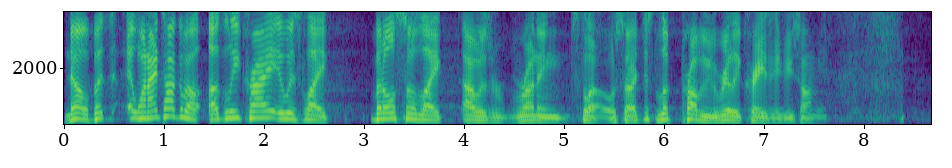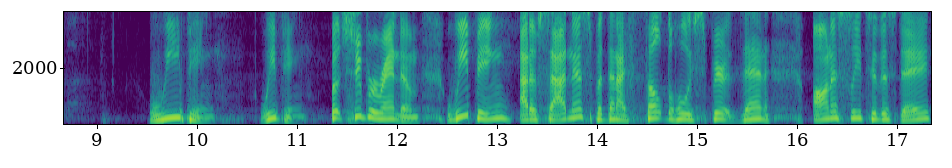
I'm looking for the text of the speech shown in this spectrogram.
No, but eh, when I talk about ugly cry, it was like, but also like I was running slow. So I just looked probably really crazy if you saw me. Weeping, weeping, but super random. Weeping out of sadness, but then I felt the Holy Spirit. Then, honestly, to this day,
